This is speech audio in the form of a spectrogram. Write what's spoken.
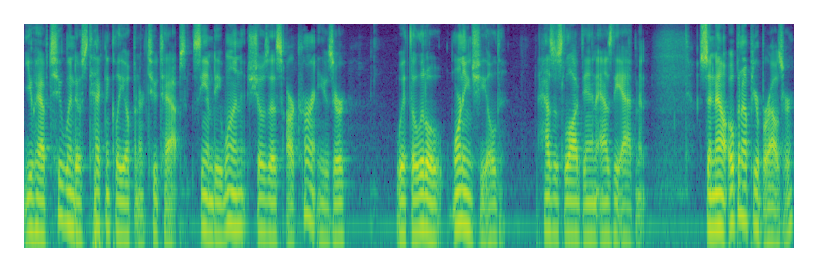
you have two windows technically open or two tabs. CMD1 shows us our current user with the little warning shield has us logged in as the admin. So now open up your browser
